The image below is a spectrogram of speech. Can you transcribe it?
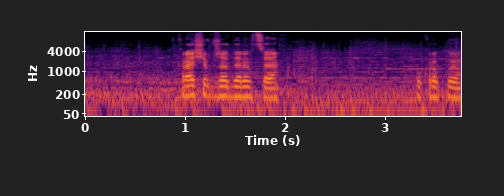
Краще б вже деревце покропив.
